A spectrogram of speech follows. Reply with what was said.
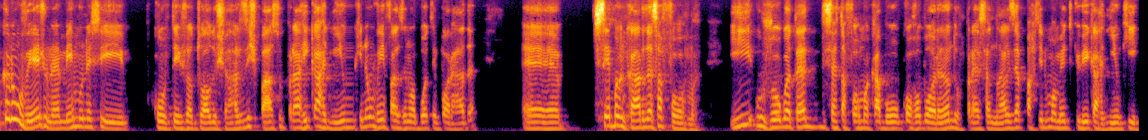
que eu não vejo, né, mesmo nesse contexto atual do Charles, espaço para Ricardinho, que não vem fazendo uma boa temporada, é, ser bancado dessa forma. E o jogo até, de certa forma, acabou corroborando para essa análise a partir do momento que o Ricardinho, que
